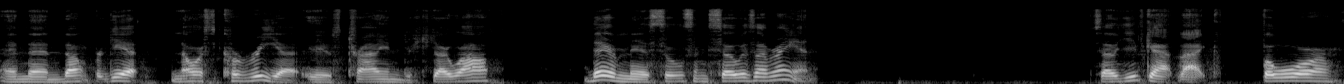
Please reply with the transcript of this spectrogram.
And then don't forget, North Korea is trying to show off their missiles, and so is Iran. So you've got like four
